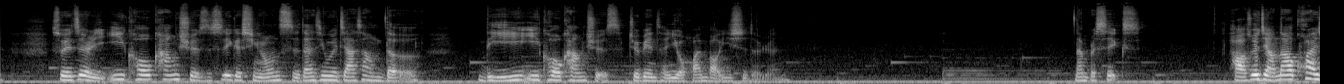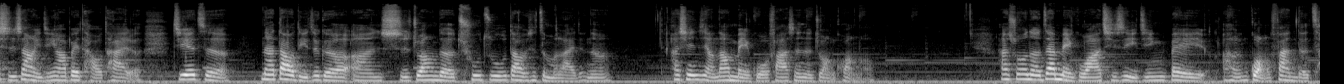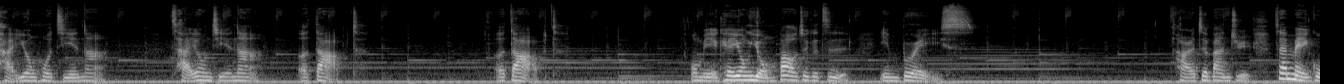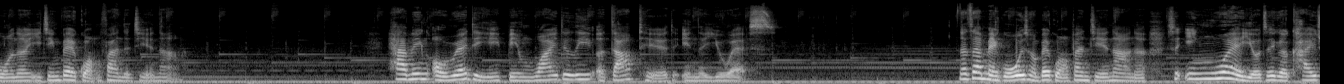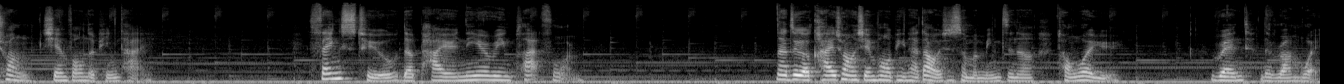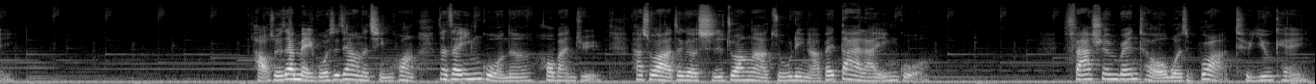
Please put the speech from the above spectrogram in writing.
所以这里 eco-conscious 是一个形容词，但是因为加上 the，the eco-conscious 就变成有环保意识的人。Number six。好，所以讲到快时尚已经要被淘汰了。接着，那到底这个嗯时装的出租到底是怎么来的呢？他先讲到美国发生的状况哦。他说呢，在美国啊，其实已经被很广泛的采用或接纳，采用接纳，adopt，adopt。我们也可以用拥抱这个字，embrace。好了，这半句在美国呢已经被广泛的接纳。having already been widely adopted in the U.S. 那在美国为什么被广泛接纳呢？是因为有这个开创先锋的平台。Thanks to the pioneering platform。那这个开创先锋的平台到底是什么名字呢？同位语，Rent the runway。好，所以在美国是这样的情况。那在英国呢？后半句他说啊，这个时装啊租赁啊被带来英国。Fashion rental was brought to UK。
